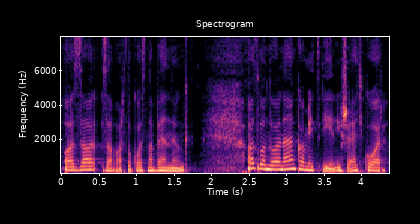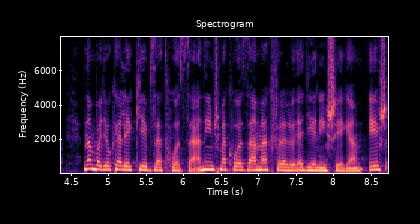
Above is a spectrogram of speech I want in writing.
azzal zavart okozna bennünk. Azt gondolnánk, amit én is egykor. Nem vagyok elég képzett hozzá, nincs meg hozzá megfelelő egyéniségem, és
